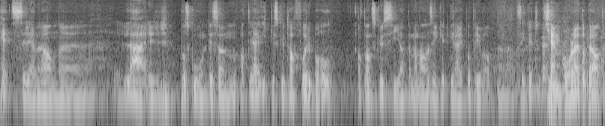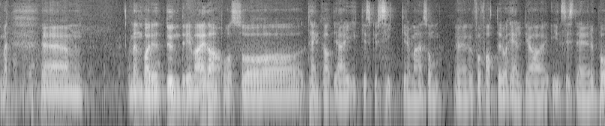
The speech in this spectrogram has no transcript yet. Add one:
hetser en eller annen eh, lærer på skolen til sønnen, at jeg ikke skulle ta forbehold. At han skulle si at men han er sikkert grei på privaten. Han er sikkert kjempeålreit å prate med. Um, men bare dundre i vei, da. Og så tenke at jeg ikke skulle sikre meg som uh, forfatter og hele tida insistere på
